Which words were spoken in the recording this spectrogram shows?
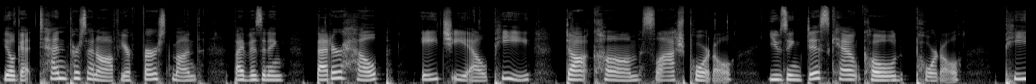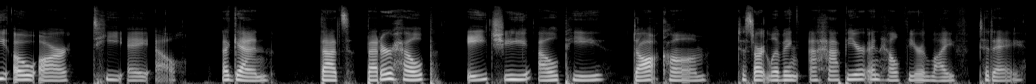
you'll get 10% off your first month by visiting betterhelp.com slash portal using discount code PORTAL, P-O-R-T-A-L. Again, that's betterhelp, H-E-L-P dot com to start living a happier and healthier life today.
